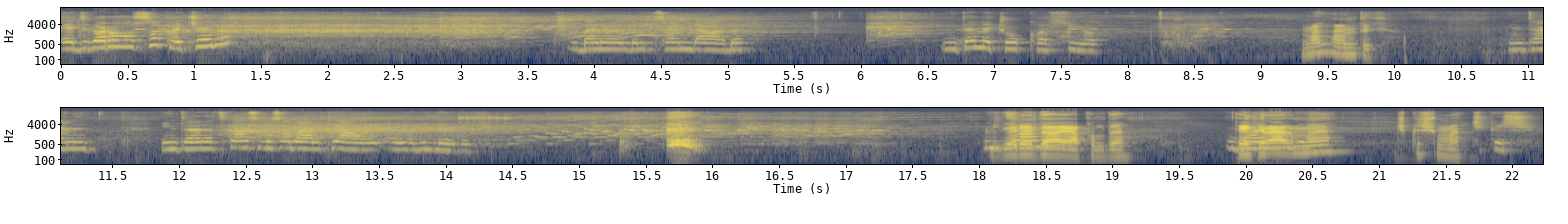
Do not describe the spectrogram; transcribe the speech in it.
Edgar olsa kaçarım. Ben öldüm sen de abi. İnternet çok kasıyor. Ama öldük. İnternet internet kasmasa belki al, alabilirdik. Bir Görev tane daha yapıldı. Tekrar Ben mı? Çıkış mı? Çıkış.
